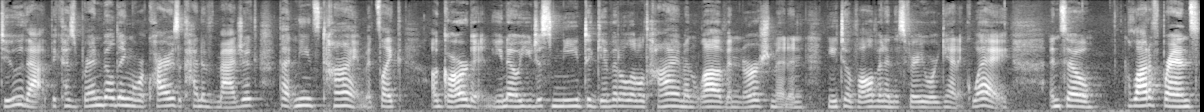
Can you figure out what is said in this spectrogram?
do that because brand building requires a kind of magic that needs time. It's like a garden, you know, you just need to give it a little time and love and nourishment and need to evolve it in this very organic way. And so a lot of brands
